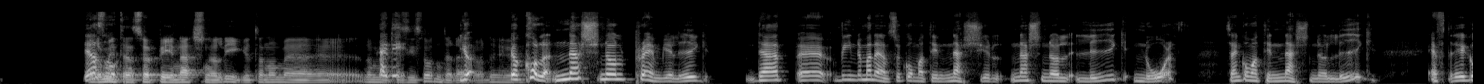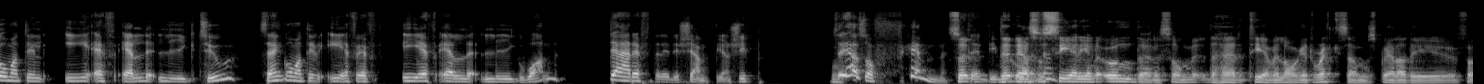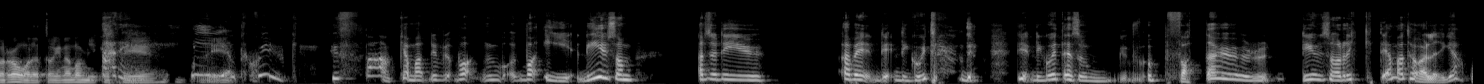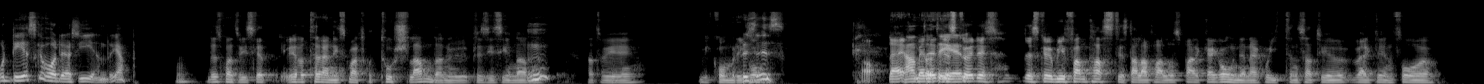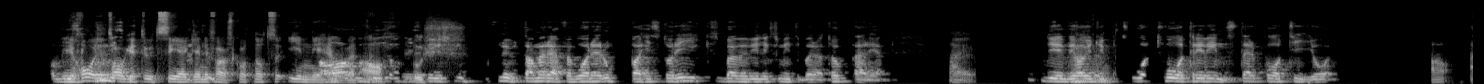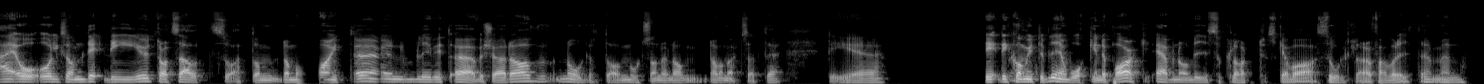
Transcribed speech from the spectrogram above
Det är alltså, de är inte ens uppe i National League utan de är, de är det, precis under där. Jag, det... jag kollar, National Premier League. Där eh, vinner man den så går man till National, National League North. Sen går man till National League. Efter det går man till EFL League 2. Sen går man till EFF, EFL League 1. Därefter är det Championship. Så det är alltså fem Så det, det är alltså serien under som det här tv-laget Wrexham spelade i förra året och innan de gick upp i... Det är helt sjukt. Hur fan kan man... Vad, vad är... Det är ju som... Alltså det är ju... Det, det, går inte, det, det, går inte ens att uppfatta hur... Det är ju en sån riktig amatörliga och det ska vara deras genrep. Det är som att vi ska... Vi har träningsmatch på Torslanda nu precis innan. Mm. Att vi, vi kommer igång. Precis. Ja, nej, men det, det, ska, det, det ska ju bli fantastiskt i alla fall att sparka igång den här skiten så att vi verkligen får... Vi, vi, har ju tagit ut segern i förskott något så in i ja, helvete. Ja, vi ska ju sluta med det, för vår Europahistorik behöver vi liksom inte börja ta upp här igen. Nej. Det, vi har ju typ två, två, tre vinster på tio år. Ja, nej, och, och liksom det, det, är ju trots allt så att de, de har inte blivit överkörda av något av motstånden de, de har mött. Så att det, det, det, det kommer inte bli en walk in the park, även om vi såklart ska vara solklara favoriter. Men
